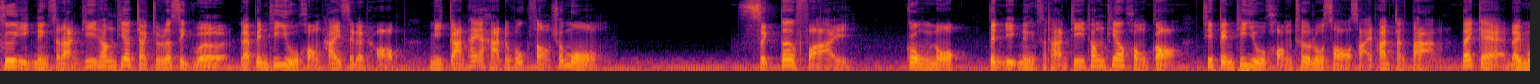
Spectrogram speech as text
คืออีกหนึ่งสถานที่ท่องเที่ยวจาก Jurassic World และเป็นที่อยู่ของไทเซราทอปส์มีการให้อาหารทุกๆ 2 ชั่วโมง Sector 5กงนก เป็นอีกหนึ่งสถานที่ท่องเที่ยวของเกาะที่เป็นที่อยู่ของเทอโรซอร์สายพันธุ์ต่างๆ ได้แก่ไดโม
